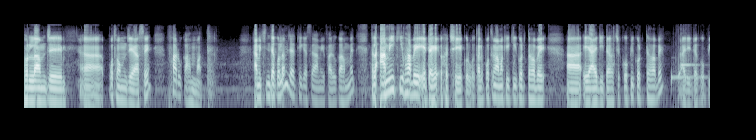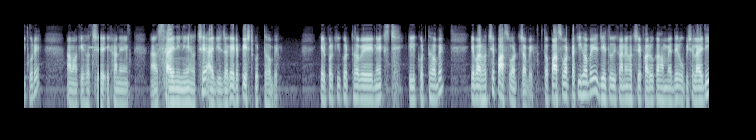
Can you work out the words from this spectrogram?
ধরলাম যে প্রথম যে আছে, ফারুক আহমদ। আমি চিন্তা করলাম যে ঠিক আছে, আমি ফারুক আহমেদ। তাহলে আমি কীভাবে এটা হচ্ছে ইয়ে করব? তাহলে প্রথমে আমাকে কি করতে হবে? এই আইডিটা হচ্ছে কপি করতে হবে। আইডিটা কপি করে আমাকে হচ্ছে এখানে সাইন নিয়ে হচ্ছে আইডির জায়গায় এটা পেস্ট করতে হবে। এরপর কি করতে হবে? নেক্সট ক্লিক করতে হবে। এবার হচ্ছে পাসওয়ার্ড চাবে। তো পাসওয়ার্ডটা কি হবে? যেহেতু এখানে হচ্ছে ফারুক আহমেদের অফিসিয়াল আইডি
